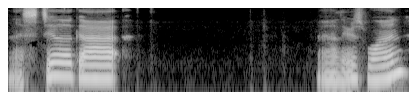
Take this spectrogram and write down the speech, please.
And I still got, uh, there's one.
